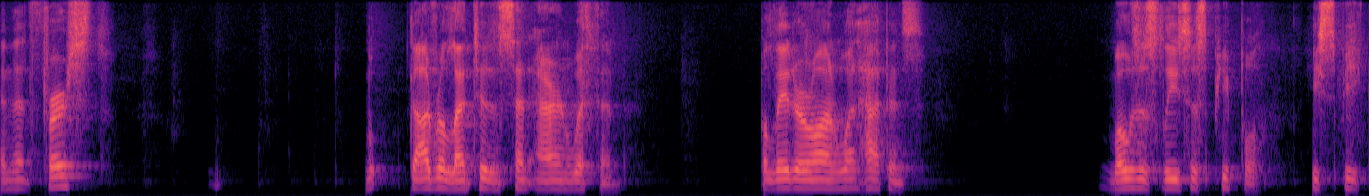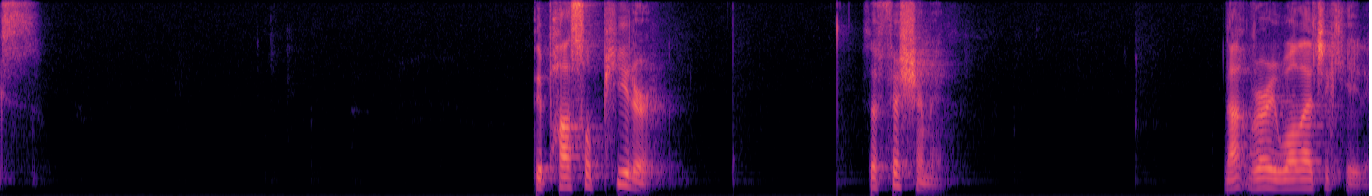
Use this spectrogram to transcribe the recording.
And then first, God relented and sent Aaron with him. But later on, what happens? Moses leads his people, he speaks. The Apostle Peter is a fisherman not very well educated.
